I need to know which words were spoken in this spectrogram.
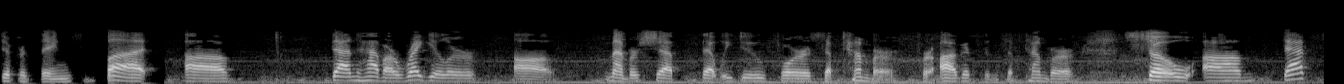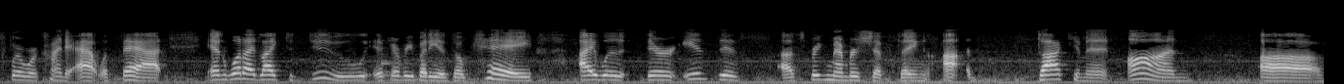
different things, but uh, then have our regular uh, membership that we do for September, for August and September. So um, that's where we're kind of at with that. And what I'd like to do, if everybody is okay, I would. There is this a spring membership thing uh, document on. Uh,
